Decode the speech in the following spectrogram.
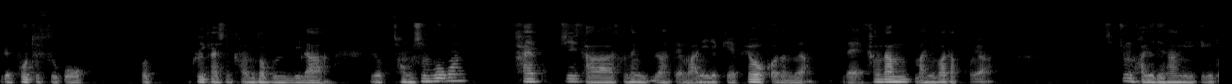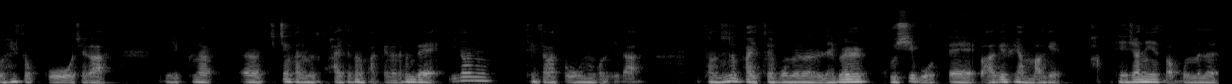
레포트 쓰고 또 그렇게 하신 간호사분들이나 그리고 또 정신보건 사회복지사 선생님들한테 많이 이렇게 배웠거든요. 네, 상담 많이 받았고요. 집중 관리 대상이기도 했었고 제가 이제 그냥 어, 직장 다니면서 과외 대상 받겠는데 근데 이런 대사가 또 오는 겁니다. 던전 파이터에 보면은 레벨 95 때 마계 회한 마계 화- 대전에서 보면은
